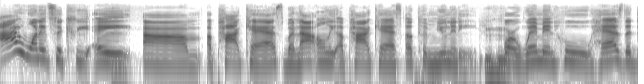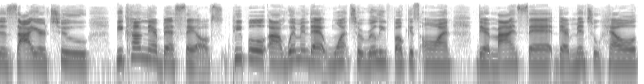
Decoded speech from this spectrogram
I wanted to create um, a podcast, but not only a podcast, a community Mm-hmm. for women who has the desire to become their best selves. People, um, women that want to really focus on their mindset, their mental health,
